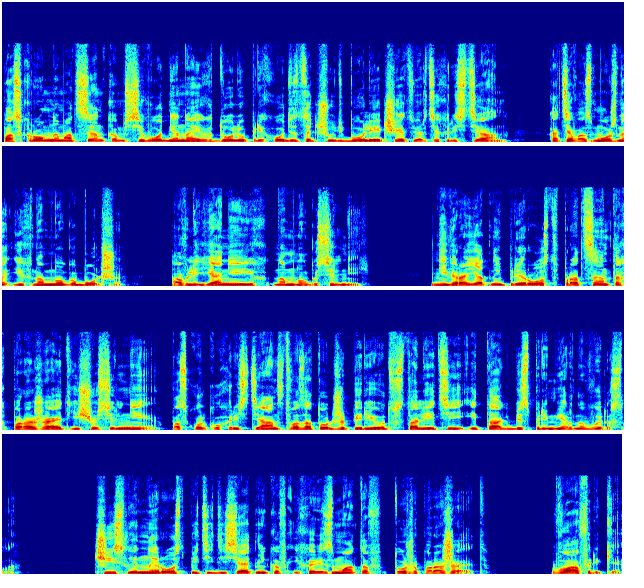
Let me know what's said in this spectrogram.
По скромным оценкам, сегодня на их долю приходится чуть более четверти христиан, хотя, возможно, их намного больше, а влияние их намного сильней. Невероятный прирост в процентах поражает еще сильнее, поскольку христианство за тот же период в столетии и так беспримерно выросло. Численный рост пятидесятников и харизматов тоже поражает. В Африке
